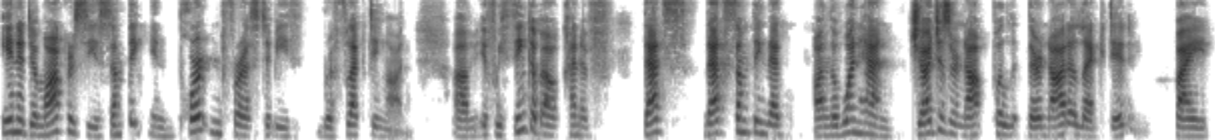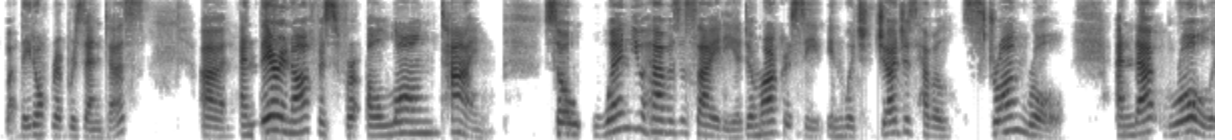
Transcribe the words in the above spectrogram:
in a democracy is something important for us to be reflecting on. Um, if we think about kind of that's that's something that on the one hand judges are not they're not elected by but they don't represent us uh, and they're in office for a long time so when you have a society a democracy in which judges have a strong role and that role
